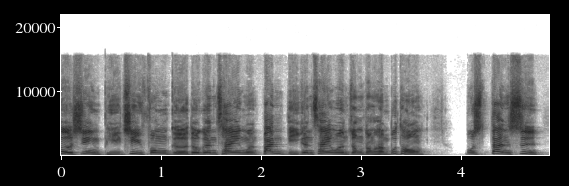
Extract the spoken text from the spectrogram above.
个性、脾气、风格都跟蔡英文班底跟蔡英文总统很不同，不是，但是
